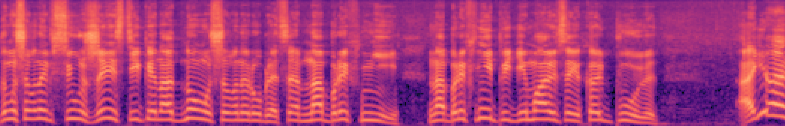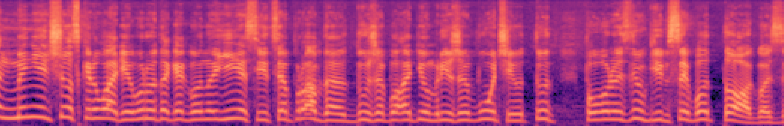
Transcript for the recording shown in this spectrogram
Тому що вони всю життя тільки на одному, що вони роблять, це на брехні. На брехні піднімаються і хайпують. А я мені що скривати, я говорю так, як воно є, і це правда дуже багатьом ріже в очі. От тут поворознюк і все отак ось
